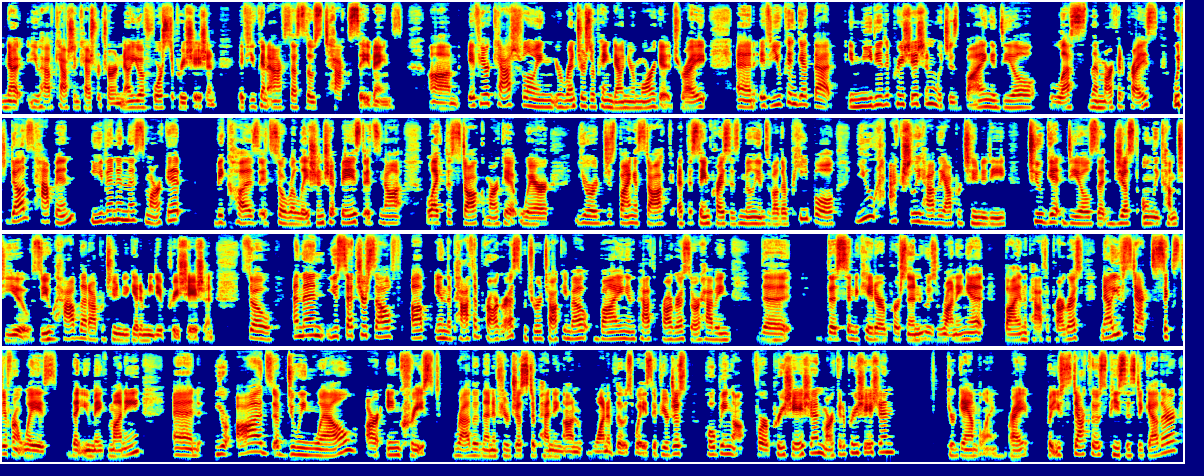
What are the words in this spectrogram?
now you have cash and cash return. Now you have forced appreciation. If you can access those tax savings, um, if you're cash flowing, your renters are paying down your mortgage, right? And if you can get that immediate appreciation, which is buying a deal less than market price, which does happen even in this market, because it's so relationship based. It's not like the stock market where you're just buying a stock at the same price as millions of other people. You actually have the opportunity to get deals that just only come to you. So you have that opportunity to get immediate appreciation. So, and then you set yourself up in the path of progress, which we are talking about buying in the path of progress or having the the syndicator person who's running it buying the path of progress. Now you've stacked six different ways that you make money and your odds of doing well are increased rather than if you're just depending on one of those ways. If you're just hoping for appreciation, market appreciation, you're gambling, right? But you stack those pieces together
